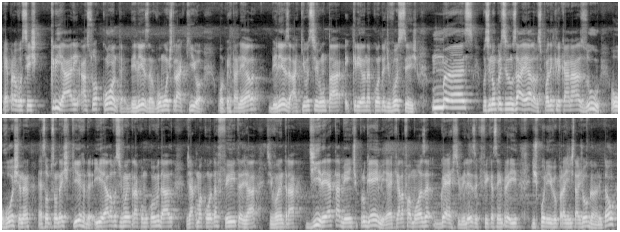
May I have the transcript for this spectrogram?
é para vocês criarem a sua conta, beleza? Vou mostrar aqui, ó. Vou apertar nela, beleza? Aqui vocês vão estar tá criando a conta de vocês. Mas vocês não precisam usar ela. Vocês podem clicar na azul ou roxa, né? Essa opção da esquerda. E ela vocês vão entrar como convidado, já com uma conta feita, já. Vocês vão entrar diretamente pro game. É aquela famosa guest, beleza? Que fica sempre aí disponível para a gente estar tá jogando. Então,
